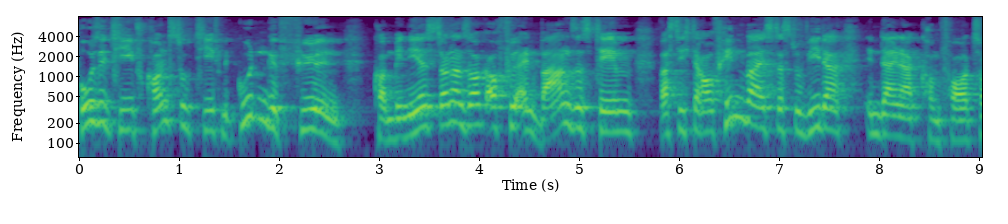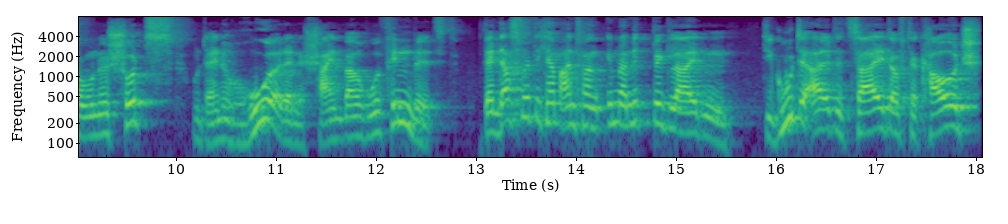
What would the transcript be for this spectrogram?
positiv, konstruktiv mit guten Gefühlen kombinierst, sondern sorg auch für ein Warnsystem, was dich darauf hinweist, dass du wieder in deiner Komfortzone Schutz und deine Ruhe, deine scheinbare Ruhe finden willst. Denn das wird dich am Anfang immer mitbegleiten. Die gute alte Zeit auf der Couch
